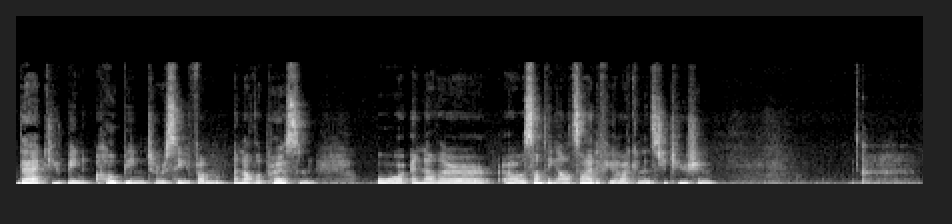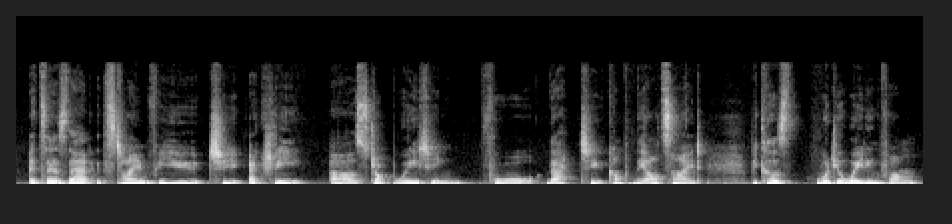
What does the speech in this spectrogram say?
that you've been hoping to receive from another person or another uh, something outside of you like an institution it says that it's time for you to actually uh, stop waiting for that to come from the outside because what you're waiting from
